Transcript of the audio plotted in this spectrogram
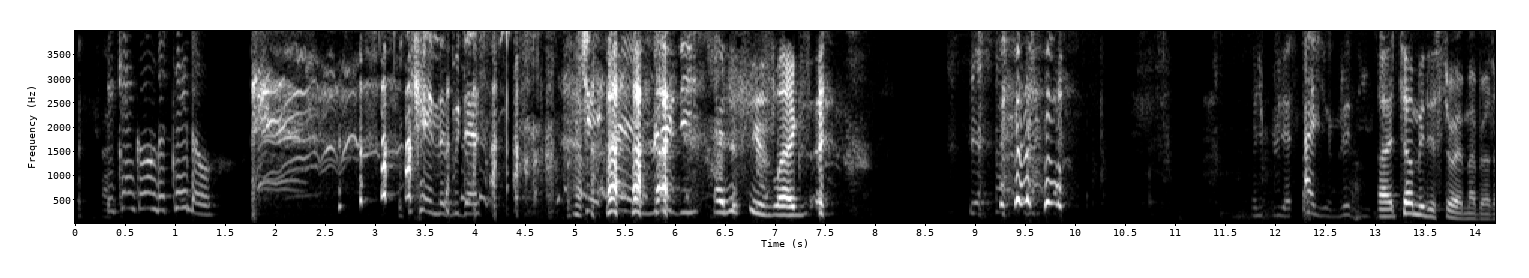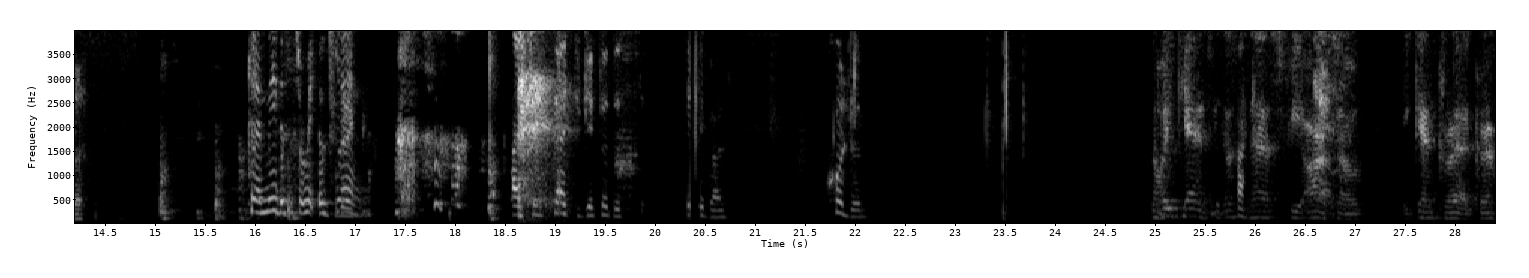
What You fuck? can go on the table. Okay, my Buddhas. Okay, I am ready. I just see his legs. My Buddhas, I am ready. Uh, tell me the story, my brother. Tell me the story again. I can try to get on the table. Hold on. No, he can't. He doesn't have VR, so he can't gra- grab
